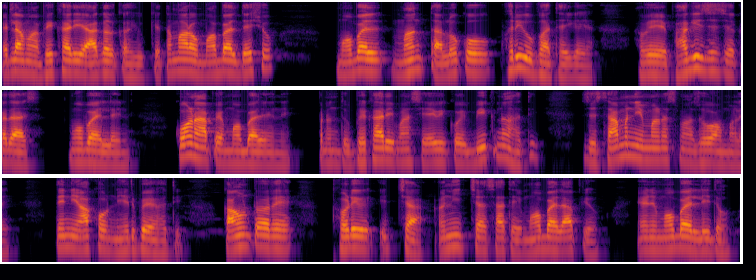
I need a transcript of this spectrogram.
એટલામાં ભિખારીએ આગળ કહ્યું કે, તમારો મોબાઈલ દેશો. મોબાઈલ માંગતા લોકો ફરી ઊભા થઈ ગયા. હવે ભાગી જશે કદાચ મોબાઈલ લઈને. કોણ આપે મોબાઈલ એને? પરંતુ ભિખારી પાસે એવી કોઈ બીક ન હતી જે સામાન્ય માણસમાં જોવા મળે. તેની આંખો નિર્ભય હતી. કાઉન્ટરે થોડી ઈચ્છા, અનિચ્છા સાથે મોબાઈલ આપ્યો. એણે મોબાઈલ લીધો.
